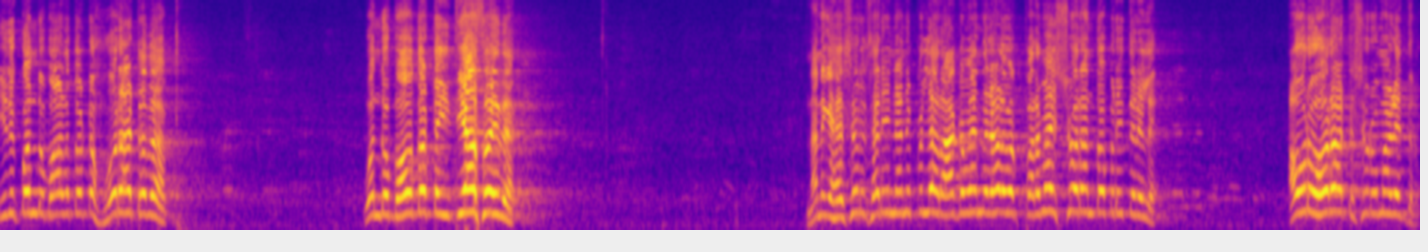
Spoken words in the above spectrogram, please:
ಇದಕ್ಕೊಂದು ಬಹಳ ದೊಡ್ಡ ಹೋರಾಟದ ಒಂದು ಬಹುದೊಡ್ಡ ಇತಿಹಾಸ ಇದೆ. ನನಗೆ ಹೆಸರು ಸರಿ ನೆನಪಿಲ್ಲ, ರಾಘವೇಂದ್ರ ಹೇಳಬೇಕು ಪರಮೇಶ್ವರ್ ಅಂತ ಒಬ್ಬರು ಇದ್ದಿರಲಿಲ್ಲ ಅವರು ಹೋರಾಟ ಶುರು ಮಾಡಿದ್ರು.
